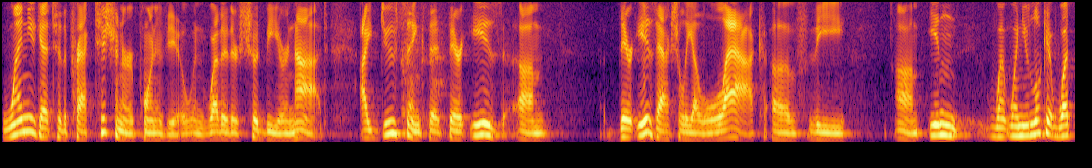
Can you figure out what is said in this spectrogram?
when you get to the practitioner point of view and whether there should be or not, I do think that there is um, there is actually a lack of the um, in when, when you look at what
